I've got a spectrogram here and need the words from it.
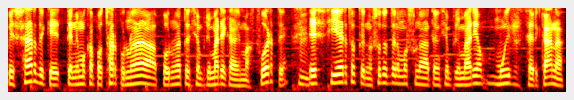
pesar de que tenemos que apostar por una, por una atención primaria cada vez más fuerte, hmm. es cierto que nosotros tenemos una atención primaria muy cercana.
